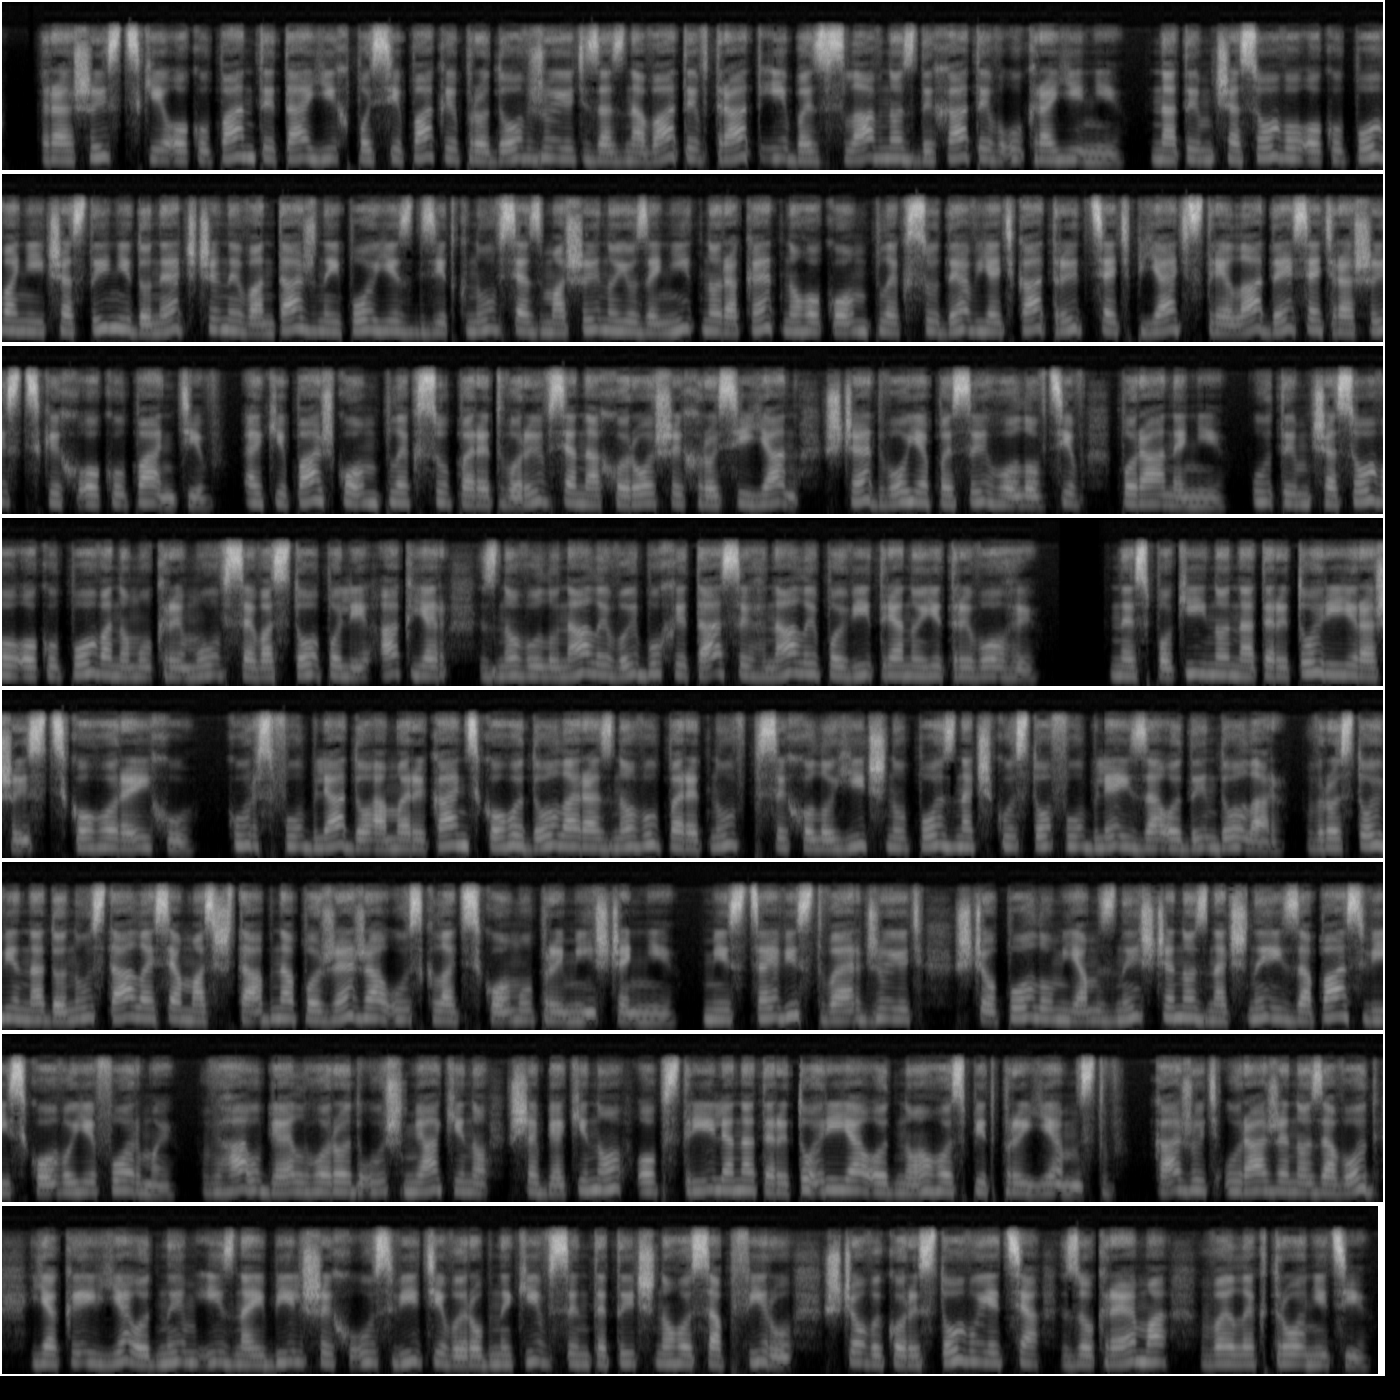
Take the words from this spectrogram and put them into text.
Рашистські окупанти та їх посіпаки продовжують зазнавати втрат і безславно здихати в Україні. На тимчасово окупованій частині Донеччини вантажний поїзд зіткнувся з машиною зенітно-ракетного комплексу 9К-35 стріла 10 рашистських окупантів. Екіпаж комплексу перетворився на хороших росіян, ще двоє песи-головців поранені. У тимчасово окупованому Криму в Севастополі Ак'єр знову лунали вибухи та сигнали повітряної тривоги. Неспокійно на території рашистського рейху. Курс фубля до американського долара знову перетнув психологічну позначку 100 фублей за 1 долар. В Ростові на Дону сталася масштабна пожежа у складському приміщенні. Місцеві стверджують, що полум'ям знищено значний запас військової форми. В Гау Белгород у Шмякіно, Шебякіно обстріляна територія одного з підприємств. Кажуть, уражено завод, який є одним із найбільших у світі виробників синтетичного сапфіру, що використовується, зокрема, в електроніці.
